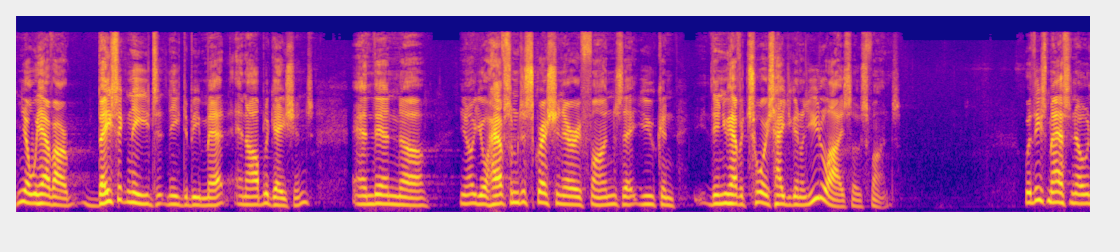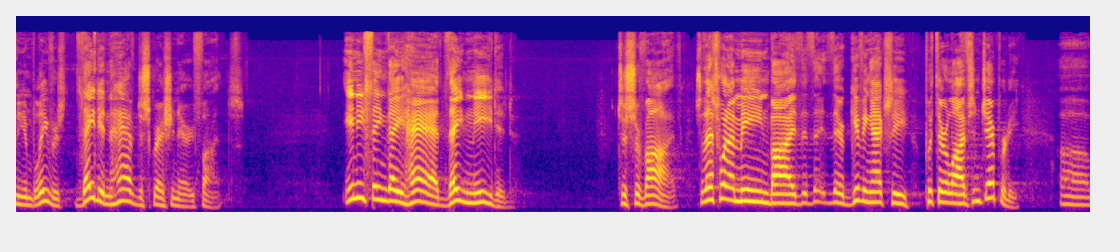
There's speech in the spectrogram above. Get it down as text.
you know, we have our basic needs that need to be met and obligations, and then, uh, you know, you'll have some discretionary funds that you can, then you have a choice how you're going to utilize those funds. Well, these Macedonian believers, they didn't have discretionary funds. Anything they had, they needed to survive. So that's what I mean by their giving actually put their lives in jeopardy. Uh,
